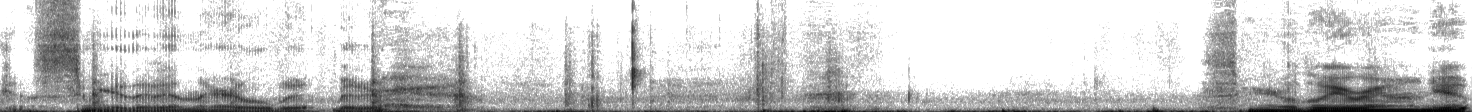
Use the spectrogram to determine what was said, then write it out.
Gonna smear that in there a little bit better Smear all the way around, yep.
